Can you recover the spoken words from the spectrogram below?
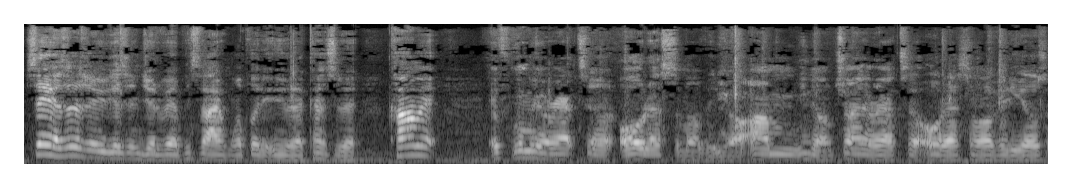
So yeah, so if you guys enjoyed the video, please like, one, it, that comes to the comment. If we're gonna react to an old SML video, um, you know, I'm trying to react to old SML videos,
